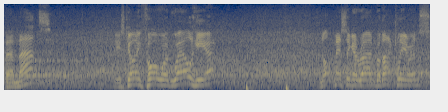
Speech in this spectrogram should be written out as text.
Bernat. He's going forward well here. Not messing around with that clearance.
